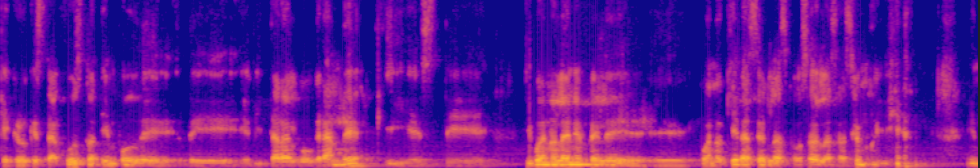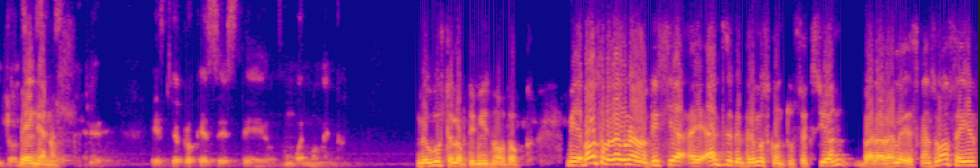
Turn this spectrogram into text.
que creo que está justo a tiempo de, evitar algo grande. Y este y bueno la NFL eh, cuando quiere hacer las cosas las hace muy bien. Entonces Vénganos. Este, yo creo que es este un buen momento. Me gusta el optimismo Doc. Mira vamos a hablar de una noticia eh, antes de que entremos con tu sección para darle descanso vamos a ir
